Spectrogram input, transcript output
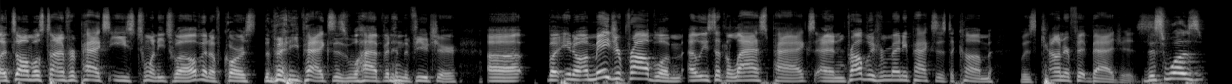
it's almost time for PAX East 2012, and of course, the many PAXs will happen in the future. Uh, but you know, a major problem, at least at the last PAX, and probably for many PAXs to come, was counterfeit badges. This was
